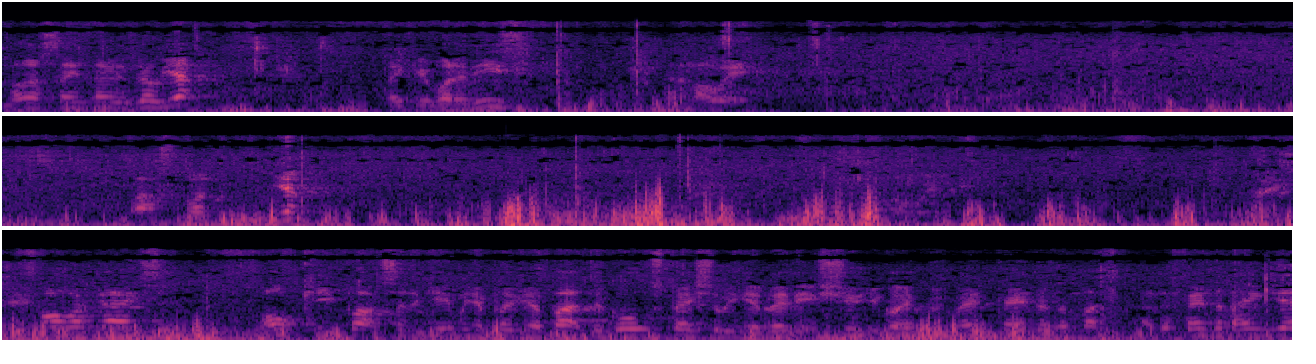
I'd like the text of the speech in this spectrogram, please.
Another side now as well, yep. Maybe one of these, and I'm away. Last one, yep. Pretty straightforward, guys. All key parts of the game when you're putting your back to goal, especially when you're ready to shoot, you've got to put red tenders and a defender behind you.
